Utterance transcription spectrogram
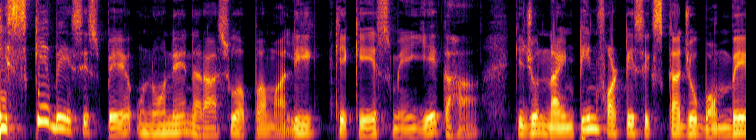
इसके बेसिस पे उन्होंने नरासू अप्पा माली के केस में ये कहा कि जो 1946 का जो बॉम्बे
